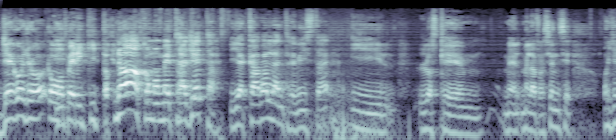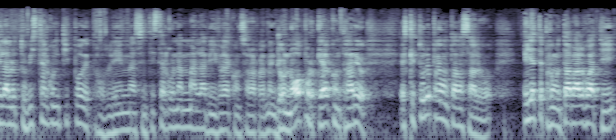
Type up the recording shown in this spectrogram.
llego yo. Como y- periquito. No, como metralleta. Y acaba la entrevista y los que me, la ofrecieron dicen. Oye, Lalo, ¿tuviste algún tipo de problema? ¿Sentiste alguna mala vibra con Sarah Brightman? Yo no, porque al contrario. Es que tú le preguntabas algo, ella te preguntaba algo a ti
